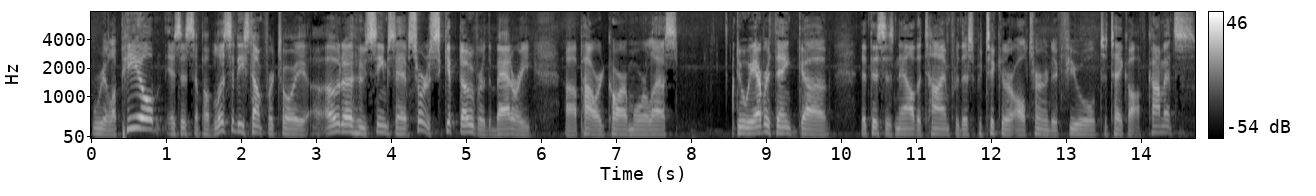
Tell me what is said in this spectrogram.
real appeal? Is this a publicity stunt for Toyota, who seems to have sort of skipped over the battery uh, powered car more or less? Do we ever think uh, that this is now the time for this particular alternative fuel to take off? Comments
